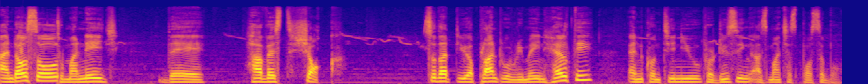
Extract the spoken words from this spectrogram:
and also to manage the harvest shock so that your plant will remain healthy and continue producing as much as possible.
